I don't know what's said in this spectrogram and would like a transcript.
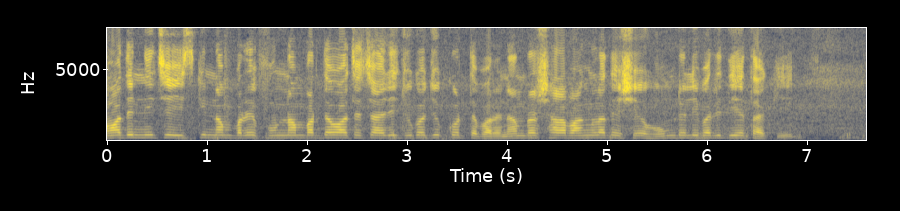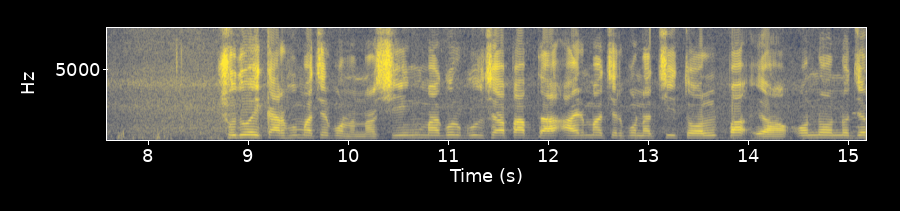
আমাদের নিচে স্ক্রিন নাম্বারে ফোন নাম্বার দেওয়া আছে, চাইলে যোগাযোগ করতে পারেন। আমরা সারা বাংলাদেশে হোম ডেলিভারি দিয়ে থাকি। শুধু ওই কার্পু মাছের পোনা না, শিং, মাগুর, গুলচা, পাবদা আয়ের মাছের পোনা, চিতল, পা অন্য অন্য যে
